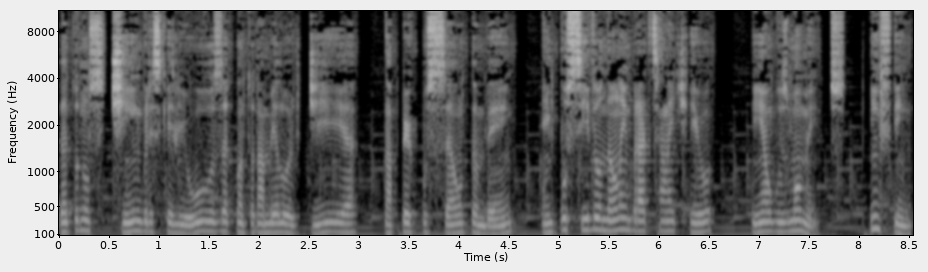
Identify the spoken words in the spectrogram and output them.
tanto nos timbres que ele usa, quanto na melodia, na percussão também. É impossível não lembrar de Silent Hill em alguns momentos. Enfim,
